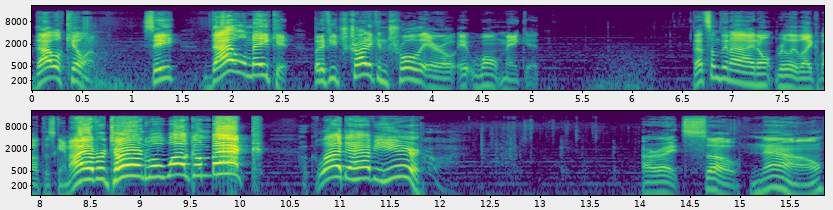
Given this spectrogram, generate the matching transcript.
That will kill him. See? That will make it. But if you try to control the arrow, it won't make it. That's something I don't really like about this game. I have returned! Well, welcome back! Glad to have you here. Alright, so now...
